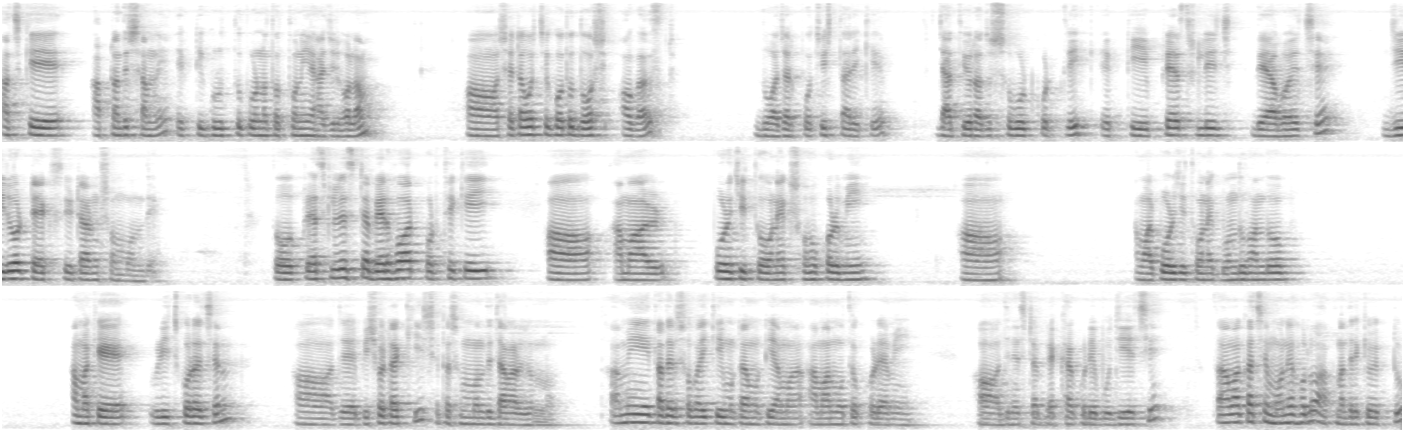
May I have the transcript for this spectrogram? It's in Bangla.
আজকে আপনাদের সামনে একটি গুরুত্বপূর্ণ তথ্য নিয়ে হাজির হলাম। সেটা হচ্ছে গত দশ আগস্ট দু হাজার পঁচিশ তারিখে জাতীয় রাজস্ব বোর্ড কর্তৃক একটি প্রেস রিলিজ দেওয়া হয়েছে জিরো ট্যাক্স রিটার্ন সম্বন্ধে। তো প্রেস রিলিজটা বের হওয়ার পর থেকেই আমার পরিচিত অনেক সহকর্মী আমার পরিচিত অনেক বন্ধুবান্ধব আমাকে রিচ করেছেন যে বিষয়টা কি সেটা সম্বন্ধে জানার জন্য। আমি তাদের সবাইকে মোটামুটি আমার আমার মতো করে আমি জিনিসটা ব্যাখ্যা করে বুঝিয়েছি। তো আমার কাছে মনে হলো আপনাদেরকেও একটু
